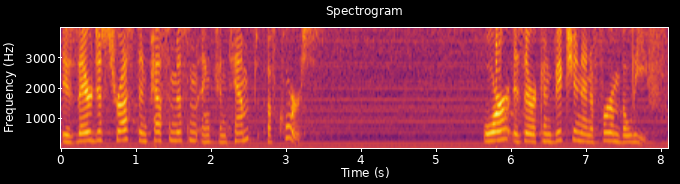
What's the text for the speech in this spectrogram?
Is there distrust and pessimism and contempt? Of course. Or is there a conviction and a firm belief?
